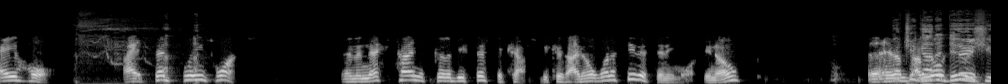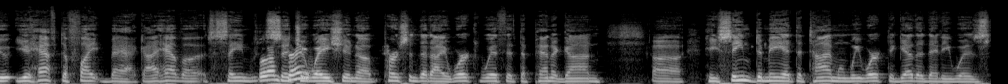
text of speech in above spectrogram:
a hole. I said please once. And the next time it's going to be fisticuffs because I don't want to see this anymore, you know? And what I'm, you got to do serious. is you, you have to fight back. I have a same situation, a person that I worked with at the Pentagon. Uh, he seemed to me at the time when we worked together that he was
